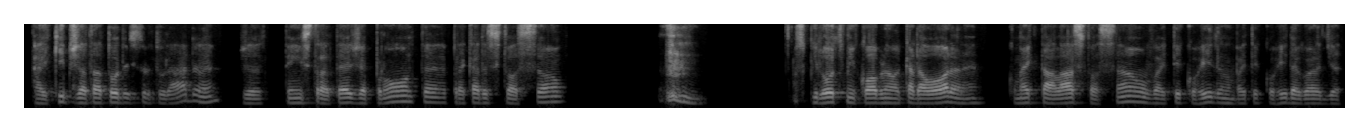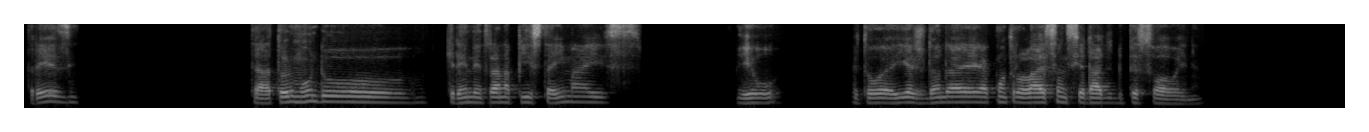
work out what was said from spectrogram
A equipe já está toda estruturada, né? Já tem estratégia pronta para cada situação. Os pilotos me cobram a cada hora, né? Como é que está lá a situação, vai ter corrida, não vai ter corrida agora dia 13. Tá todo mundo querendo entrar na pista aí, mas eu estou aí ajudando a, a, controlar essa ansiedade do pessoal aí, né?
